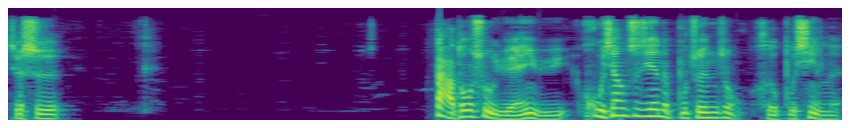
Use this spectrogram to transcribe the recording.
就是大多数源于互相之间的不尊重和不信任。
